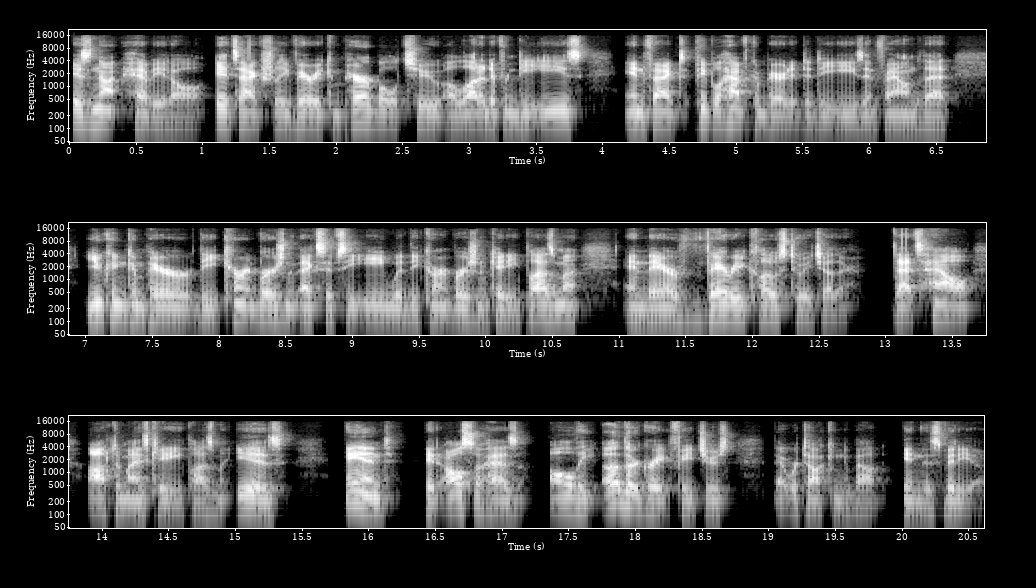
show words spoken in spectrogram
is not heavy at all. It's actually very comparable to a lot of different DEs. In fact, people have compared it to DEs and found that you can compare the current version of XFCE with the current version of KDE Plasma, and they are very close to each other. That's how optimized KDE Plasma is. And it also has all the other great features that we're talking about in this video.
